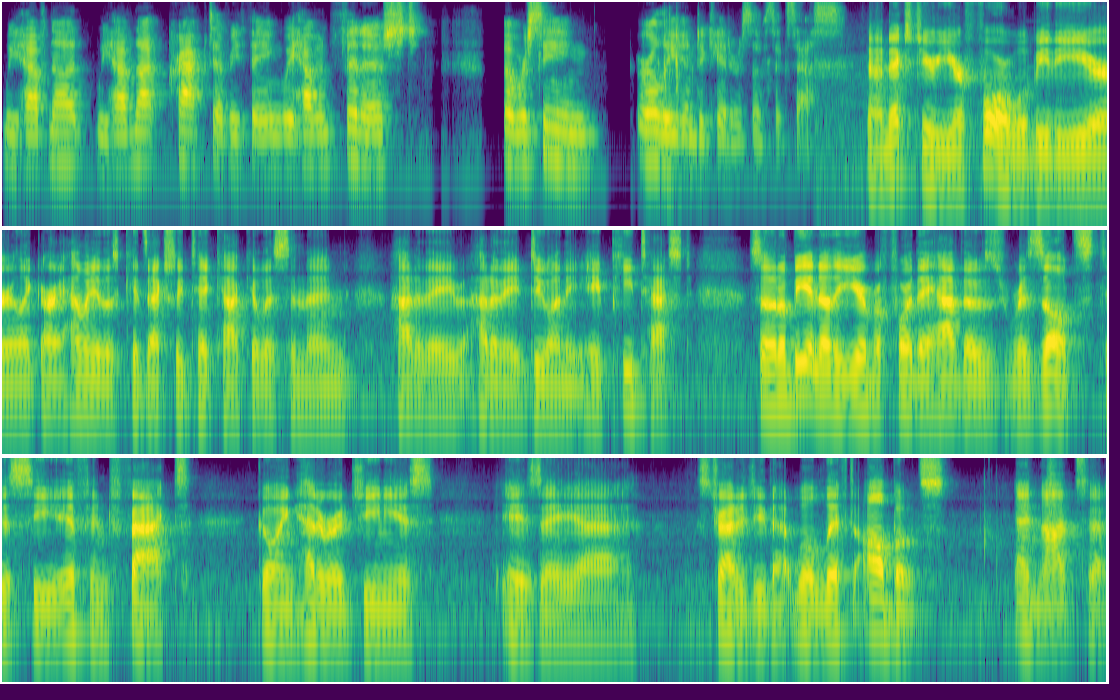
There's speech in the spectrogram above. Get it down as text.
We have not we have not cracked everything. We haven't finished, but we're seeing early indicators of success. Now next year, year four will be the year like, all right, how many of those kids actually take calculus, and then how do they how do they do on the AP test? So it'll be another year before they have those results to see if, in fact, going heterogeneous is a uh, strategy that will lift all boats and not uh,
